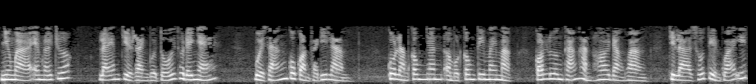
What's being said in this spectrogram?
Nhưng mà em nói trước là em chỉ rảnh buổi tối thôi đấy nhé. Buổi sáng cô còn phải đi làm. Cô làm công nhân ở một công ty may mặc, có lương tháng hẳn hoi đàng hoàng, chỉ là số tiền quá ít,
